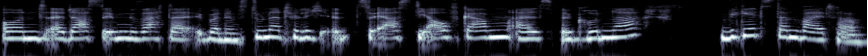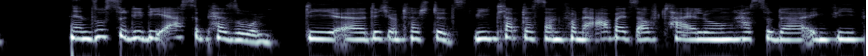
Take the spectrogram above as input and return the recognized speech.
und äh, da hast du eben gesagt, da übernimmst du natürlich äh, zuerst die Aufgaben als äh, Gründer. Wie geht's dann weiter? Dann suchst du dir die erste Person. die äh, dich unterstützt. Wie klappt das dann von der Arbeitsaufteilung? Hast du da irgendwie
